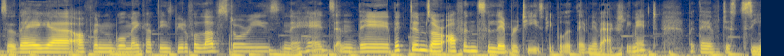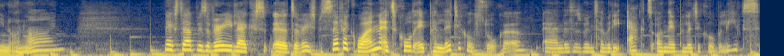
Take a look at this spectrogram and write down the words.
So they uh, often will make up these beautiful love stories in their heads, and their victims are often celebrities, people that they've never actually met, but they've just seen online. Next up is a very like uh, it's a very specific one. It's called a political stalker, and this is when somebody acts on their political beliefs,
